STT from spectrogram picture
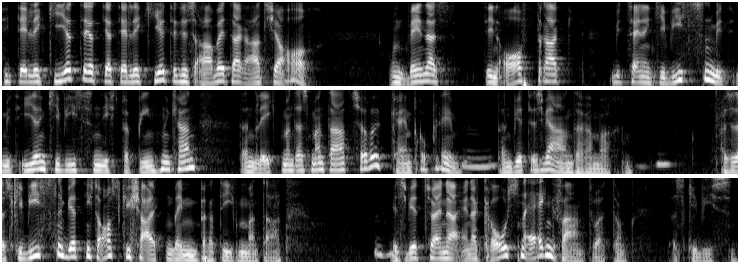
die Delegierte, der Delegierte des Arbeiterrats ja auch. Und wenn er den Auftrag mit seinem Gewissen, mit, mit ihrem Gewissen nicht verbinden kann, dann legt man das Mandat zurück, kein Problem. Mhm. Dann wird es wer anderer machen. Mhm. Also das Gewissen wird nicht ausgeschalten beim imperativen Mandat. Mhm. Es wird zu einer, einer großen Eigenverantwortung, das Gewissen.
